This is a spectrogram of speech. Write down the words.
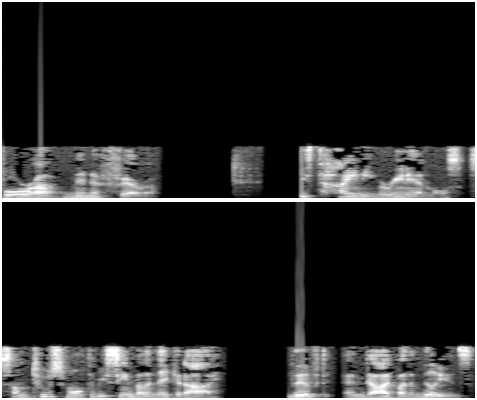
foraminifera. These tiny marine animals, some too small to be seen by the naked eye, lived and died by the millions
